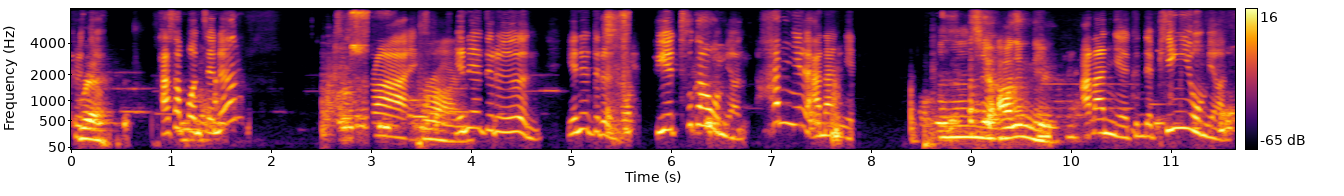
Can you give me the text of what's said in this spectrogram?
그렇죠. 다섯 번째는 Try. cry. 얘네들은 얘네들은 뒤에 투가 오면 한 일 안 한 일, 하지 않은 일, 안 한 일. 근데 빙이 오면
